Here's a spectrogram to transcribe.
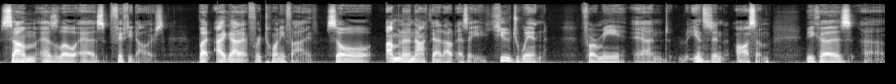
some as low as fifty dollars. But I got it for 25. so I'm gonna knock that out as a huge win for me and instant awesome because uh,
